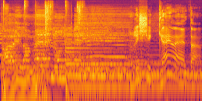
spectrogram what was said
Peilerman und ich. Richtig geil, Alter.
